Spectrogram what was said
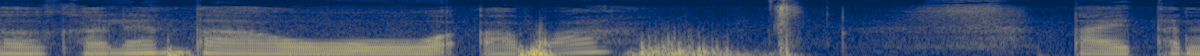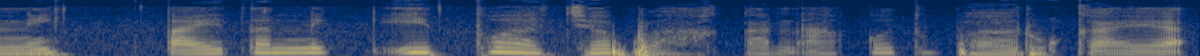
uh, kalian tahu apa? Titanic. Titanic itu aja bahkan aku tuh baru kayak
